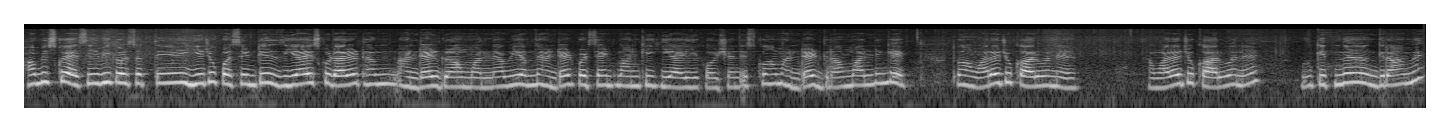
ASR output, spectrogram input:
हम इसको ऐसे भी कर सकते हैं, ये जो परसेंटेज दिया है, इसको डायरेक्ट हम हंड्रेड ग्राम मान लें। अभी हमने हंड्रेड परसेंट मान के किया है ये क्वेश्चन इसको हम हंड्रेड ग्राम मान लेंगे। तो हमारा जो कार्बन है, हमारा जो कार्बन है, वो कितना ग्राम है?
